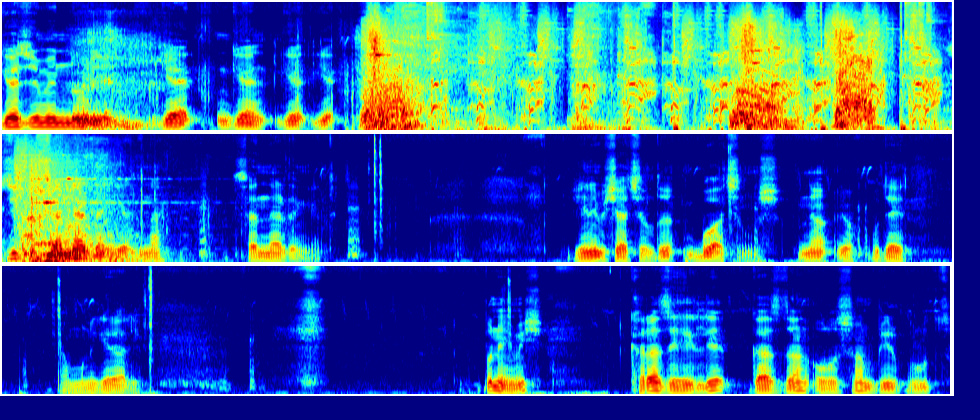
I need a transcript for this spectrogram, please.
Gözümün nuru. Gel, gel, gel, gel. Sen nereden geldin ha? Sen nereden geldin? Yeni bir şey açıldı. Bu açılmış. Ne? Yok bu değil. Ben bunu geri alayım. Bu neymiş? Kara zehirli gazdan oluşan bir bulut.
